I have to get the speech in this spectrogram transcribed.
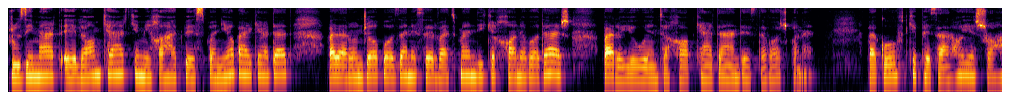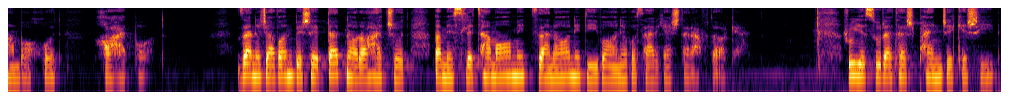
روزی مرد اعلام کرد که می‌خواهد به اسپانیا برگردد و در آنجا با زن ثروتمندی که خانوادهش برای او انتخاب کردند ازدواج کند و گفت که پسرهایش را هم با خود خواهد برد. زن جوان به شدت ناراحت شد و مثل تمام زنان دیوانه و سرگشته رفتار کرد. روی صورتش پنجه کشید،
